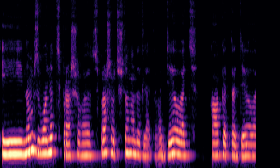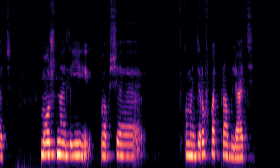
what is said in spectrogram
И нам звонят, спрашивают, спрашивают, что надо для этого делать, как это делать, можно ли вообще в командировку отправлять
